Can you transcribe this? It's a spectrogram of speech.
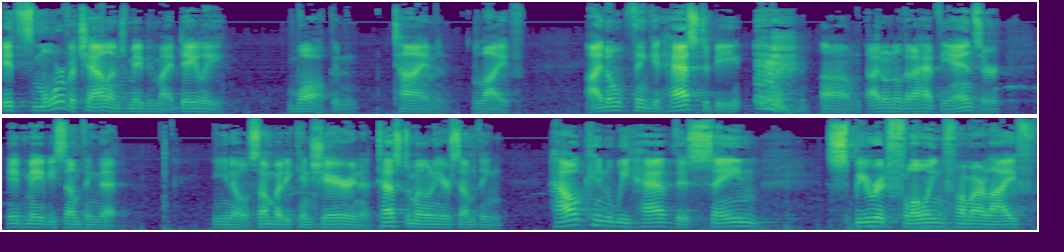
It's more of a challenge maybe in my daily walk and time and life. I don't think it has to be. um, I don't know that I have the answer. It may be something that, you know, somebody can share in a testimony or something. How can we have this same spirit flowing from our life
